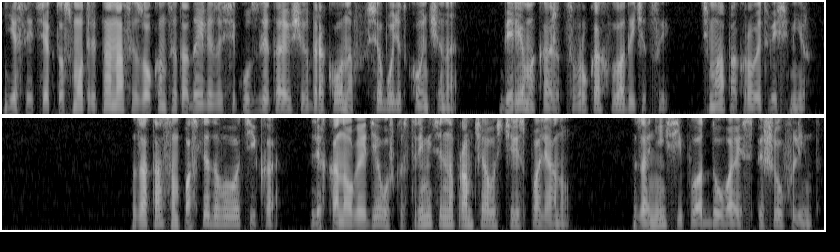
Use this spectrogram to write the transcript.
Если те, кто смотрит на нас из окон цитадели, засекут взлетающих драконов, все будет кончено. Берем окажется в руках владычицы. Тьма покроет весь мир. За Тасом последовала Тика. Легконогая девушка стремительно промчалась через поляну. За ней, сипло отдуваясь, спешил Флинт.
